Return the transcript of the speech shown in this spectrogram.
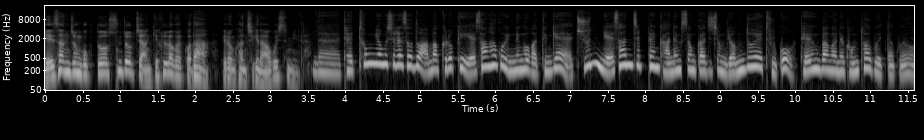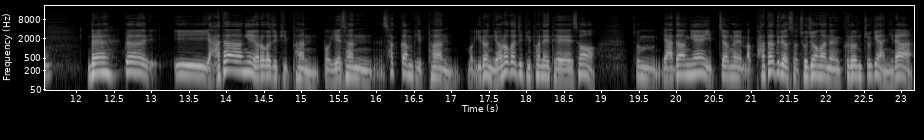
예산 전국도 순조롭지 않게 흘러갈 거다 이런 관측이 나오고 있습니다. 네, 대통령실에서도 아마 그렇게 예상하고 있는 것 같은 게 준 예산 집행 가능성까지 좀 염두에 두고 대응 방안을 검토하고 있다고요. 네, 그러니까 이 야당의 여러 가지 비판, 뭐 예산 삭감 비판, 뭐 이런 여러 가지 비판에 대해서 좀 야당의 입장을 막 받아들여서 조정하는 그런 쪽이 아니라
